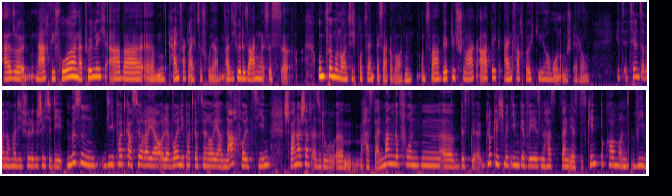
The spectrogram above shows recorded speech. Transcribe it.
Also nach wie vor natürlich, aber ähm, kein Vergleich zu früher. Also ich würde sagen, es ist äh, um 95 Prozent besser geworden. Und zwar wirklich schlagartig, einfach durch die Hormonumstellung. Jetzt erzähl uns aber nochmal die schöne Geschichte. Die müssen die Podcasthörer ja oder wollen die Podcasthörer ja nachvollziehen. Schwangerschaft, also du ähm, hast deinen Mann gefunden, äh, bist glücklich mit ihm gewesen, hast dein erstes Kind bekommen. Und wie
